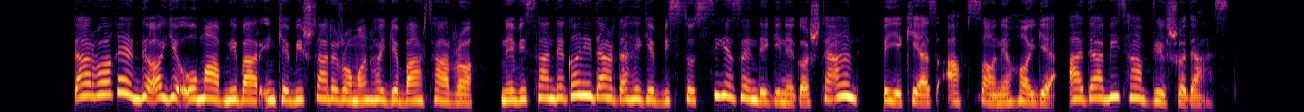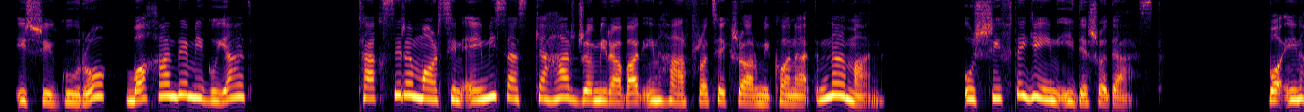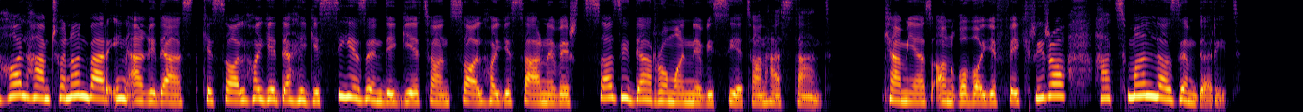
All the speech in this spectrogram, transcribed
در واقع ادعای او مبنی بر اینکه بیشتر رمان‌های برتر را نویسندگانی در دهه 23 زندگی نگاشتهاند به یکی از افسانه های ادبی تبدیل شده است. ایشیگورو با خنده می‌گوید تقصیر مارتین ایمیس است که هر جا می رود این حرف را تکرار می کند نه من. او شیفته این ایده شده است. با این حال همچنان بر این عقیده است که سالهای دهه سی زندگیتان سالهای سرنوشت سازی در رمان نویسیتان هستند. کمی از آن قوای فکری را حتما لازم دارید.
